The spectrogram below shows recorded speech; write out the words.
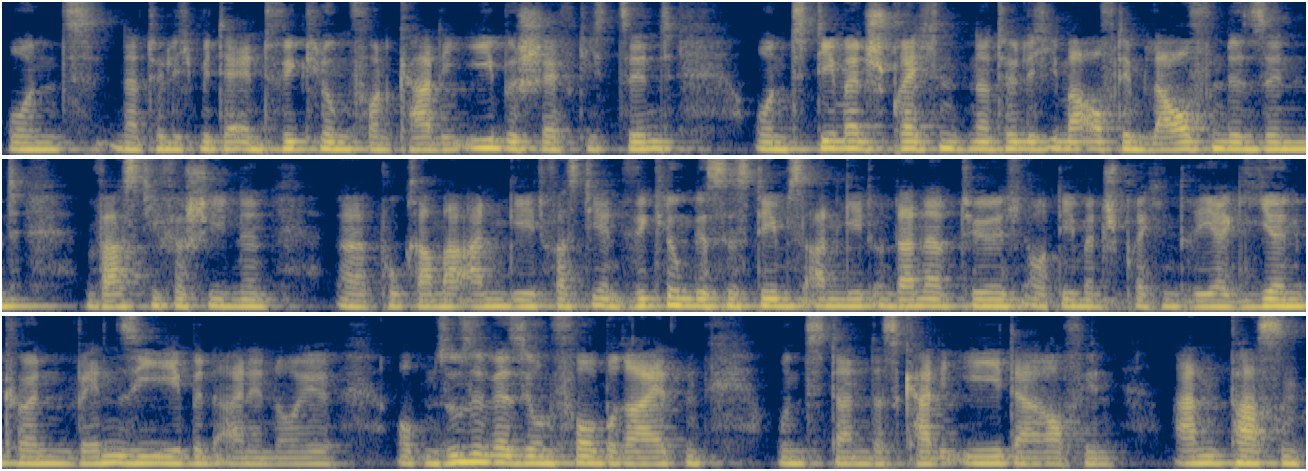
und natürlich mit der Entwicklung von KDE beschäftigt sind und dementsprechend natürlich immer auf dem Laufenden sind, was die verschiedenen äh, Programme angeht, was die Entwicklung des Systems angeht und dann natürlich auch dementsprechend reagieren können, wenn sie eben eine neue OpenSUSE-Version vorbereiten und dann das KDE daraufhin anpassen.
